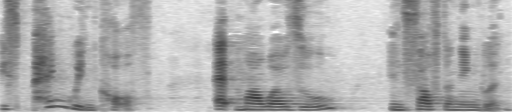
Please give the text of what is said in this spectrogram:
is penguin cove at Marwell Zoo in southern England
